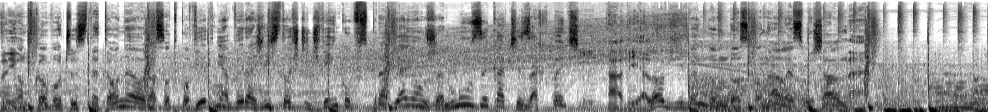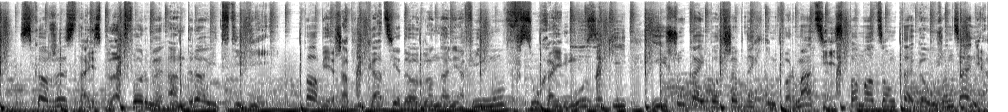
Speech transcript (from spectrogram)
Wyjątkowo czyste tony oraz odpowiednia wyrazistość dźwięków sprawiają, że muzyka cię zachwyci, a dialogi będą doskonale słyszalne. Skorzystaj z platformy Android TV. Pobierz aplikację do oglądania filmów, słuchaj muzyki i szukaj potrzebnych informacji z pomocą tego urządzenia.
